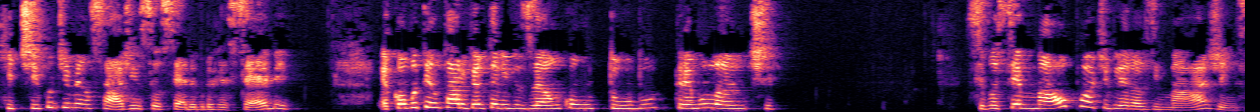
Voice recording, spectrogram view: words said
que tipo de mensagem seu cérebro recebe? É como tentar ver televisão com um tubo tremulante. Se você mal pode ver as imagens,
